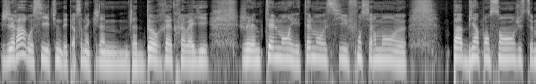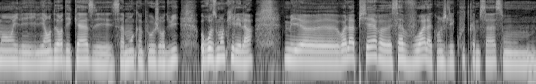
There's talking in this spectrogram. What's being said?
Gérard aussi est une des personnes avec qui j'adorerais travailler. Je l'aime tellement, il est tellement aussi foncièrement euh, pas bien pensant, justement. Il est, il est en dehors des cases et ça manque un peu aujourd'hui. Heureusement qu'il est là. Mais euh, voilà, Pierre, euh, sa voix, là, quand je l'écoute comme ça, son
